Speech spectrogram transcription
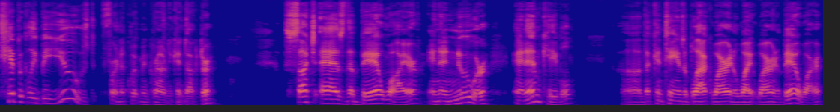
typically be used for an equipment grounding conductor, such as the bare wire in a newer NM cable uh, that contains a black wire and a white wire and a bare wire,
